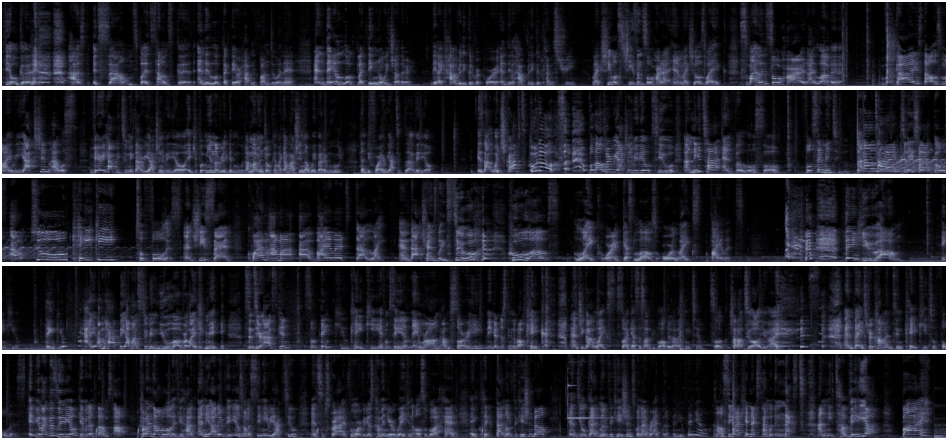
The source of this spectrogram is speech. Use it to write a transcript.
feel good as it sounds but it sounds good. And they looked like they were having fun doing it. And they looked like they know each other. They like have really good rapport and they have really good chemistry. Like she was cheesing so hard at him. Like she was like smiling so hard. I love it. But guys that was my reaction. I was very happy to make that reaction video. It put me in a really good mood. I'm not even joking. Like i'm actually in a way better mood than before i reacted to that video is that witchcraft? Who knows? but that was my reaction video to Anitta and Veloso. Você mentiu. Shout out time. Today's shout out goes out to Keiki Tofolis. And she said, Quam ama a violet da light. And that translates to who loves, like, or I guess loves or likes violets. thank you. Um, thank you thank you. I, I'm happy. I'm assuming you love or like me since you're asking. So thank you Keiki. If I'm saying your name wrong I'm sorry. Maybe I'm just thinking about cake. And she got likes so I guess there's other people out there that like me too. So shout out to all you guys. And thanks for commenting Keiki to Folis if you like this video give it a thumbs up. Comment down below if you have any other videos you want to see me react to. And subscribe for more videos coming your way. You can also go ahead and click that notification bell and you'll get notifications whenever I put up a new video. And I'll see you back here next time with the next Anitta video. Bye!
